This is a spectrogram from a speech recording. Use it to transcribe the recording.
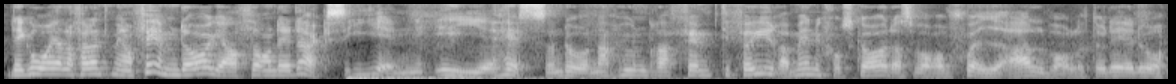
Det går i alla fall inte mer än fem dagar förrän det är dags igen i Hessen då när 154 människor skadas varav sju allvarligt och det är då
